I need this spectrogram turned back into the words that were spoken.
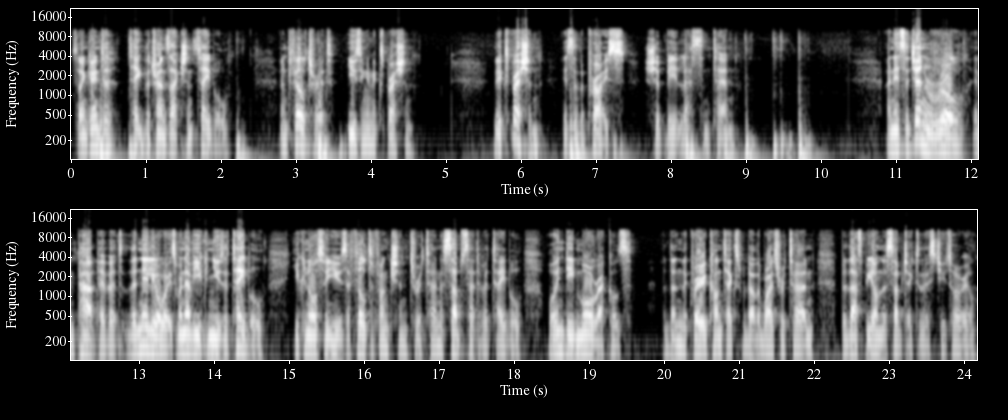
So I'm going to take the transactions table and filter it using an expression. The expression is that the price should be less than 10. And it's a general rule in Power Pivot that nearly always, whenever you can use a table, you can also use a filter function to return a subset of a table, or indeed more records than the query context would otherwise return, but that's beyond the subject of this tutorial.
